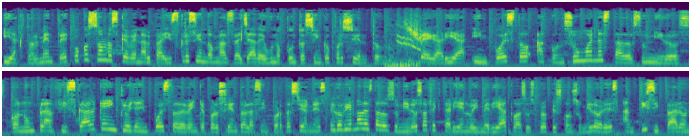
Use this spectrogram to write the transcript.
y actualmente pocos son los que ven al país creciendo más allá de 1.5%. Pegaría impuesto a consumo en Estados Unidos. Con un plan fiscal que incluya impuesto de 20% a las importaciones, el gobierno de Estados Estados Unidos afectaría en lo inmediato a sus propios consumidores, anticiparon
